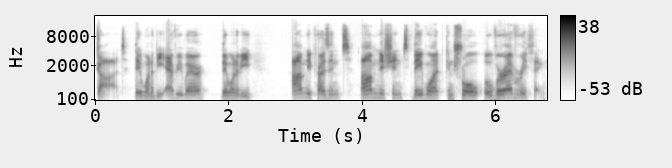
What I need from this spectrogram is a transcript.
God. They want to be everywhere. They want to be omnipresent, omniscient. They want control over everything.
